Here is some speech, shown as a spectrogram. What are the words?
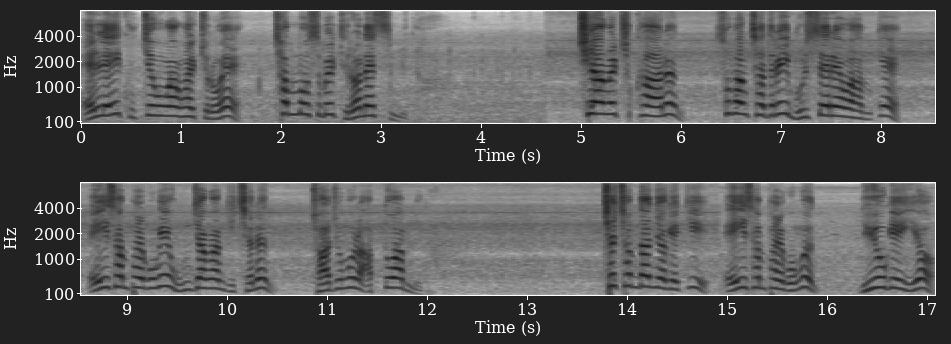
LA 국제공항 활주로에 첫 모습을 드러냈습니다. 취항을 축하하는 소방차들의 물세례와 함께 A380의 웅장한 기체는 좌중을 압도합니다. 최첨단 여객기 A380은 뉴욕에 이어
